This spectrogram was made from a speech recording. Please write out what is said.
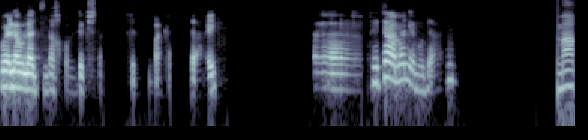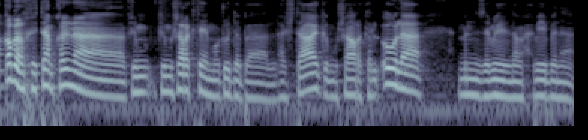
ولولا تدخل ديكستر. ما كان داعي. آه، ختاما يا أبو داحم. ما قبل الختام خلينا في في مشاركتين موجودة بالهاشتاج. المشاركة الأولى من زميلنا وحبيبنا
